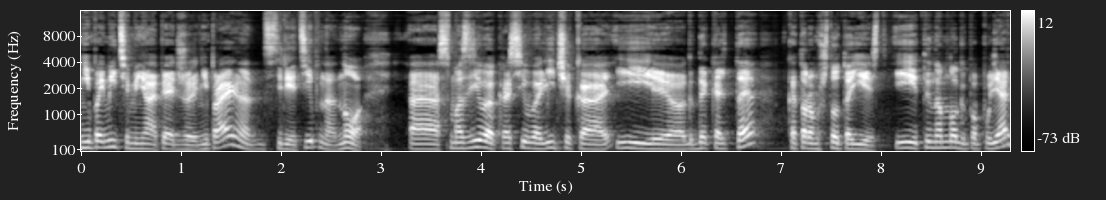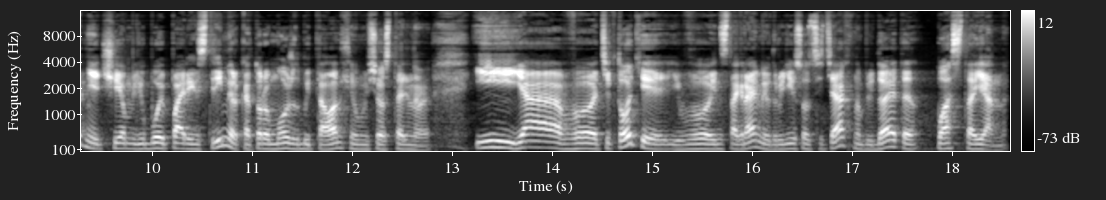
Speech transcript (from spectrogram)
не поймите меня опять же неправильно, стереотипно, но э, смазливое красивое личико и э, декольте – котором что-то есть. И ты намного популярнее, чем любой парень-стример, который может быть талантливым и все остальное. И я в ТикТоке и в Инстаграме, и в других соцсетях наблюдаю это постоянно.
